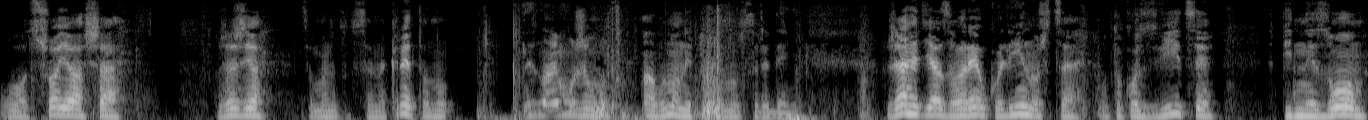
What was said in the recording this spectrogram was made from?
От, що я ще? Вже ж я. Це в мене тут все накрито, ну. Не знаю, може воно. А, воно не тут, воно всередині. Вже геть я зварив коліно ж це, отако звідси, під низом,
